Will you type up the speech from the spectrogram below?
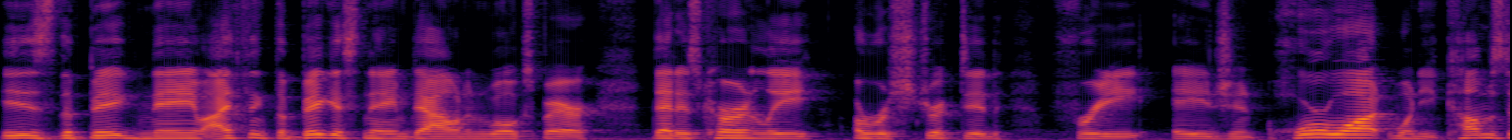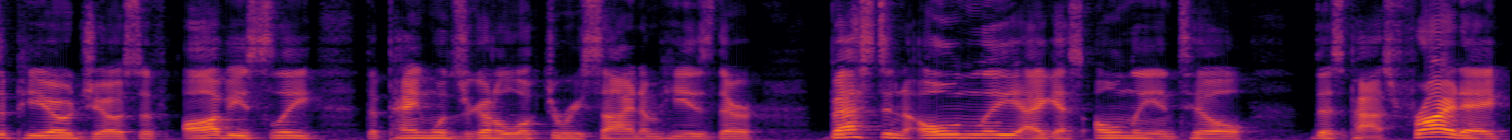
is the big name, I think the biggest name down in Wilkes-Barre that is currently a restricted free agent. Horwat, when he comes to P.O. Joseph, obviously the Penguins are going to look to resign him. He is their best and only, I guess, only until this past Friday,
